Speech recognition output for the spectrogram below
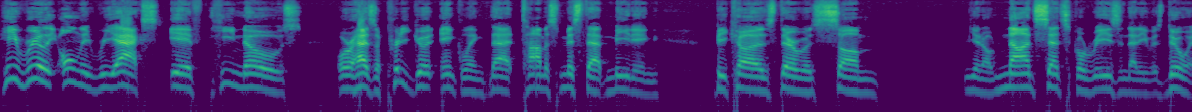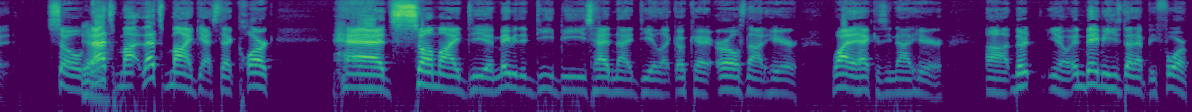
he really only reacts if he knows or has a pretty good inkling that Thomas missed that meeting because there was some, you know, nonsensical reason that he was doing it. So yeah. that's my that's my guess that Clark had some idea. Maybe the DBs had an idea, like, okay, Earl's not here. Why the heck is he not here? Uh, there, you know, and maybe he's done that before.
